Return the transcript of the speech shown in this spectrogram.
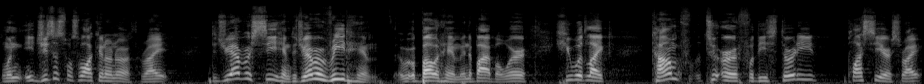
when he, Jesus was walking on earth, right? Did you ever see him? Did you ever read him about him in the Bible, where he would like come to earth for these 30 plus years, right?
